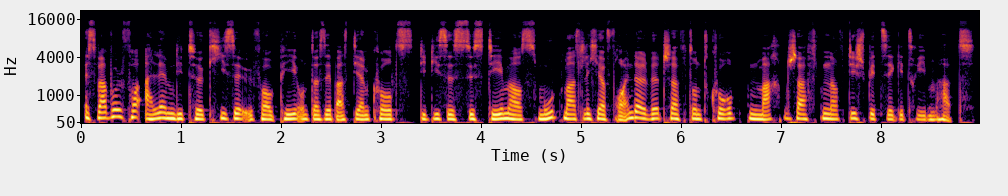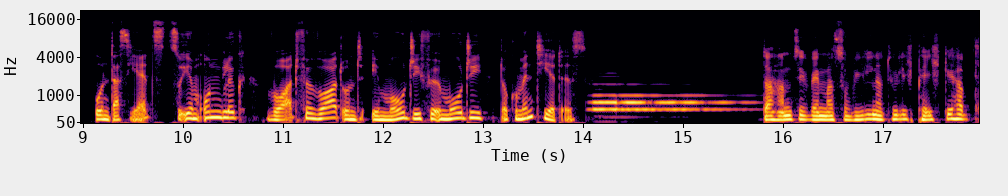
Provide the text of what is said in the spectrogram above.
Es war wohl vor allem die türkise ÖVP unter Sebastian Kurz, die dieses System aus mutmaßlicher Freundalwirtschaft und korrupten Machenschaften auf die Spitze getrieben hat. Und das jetzt zu ihrem Unglück Wort für Wort und Emoji für Emoji dokumentiert ist. Da haben sie, wenn man so will, natürlich Pech gehabt.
